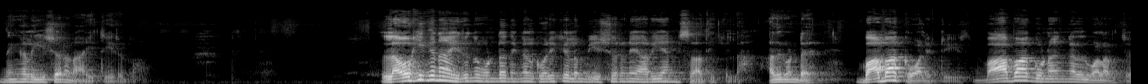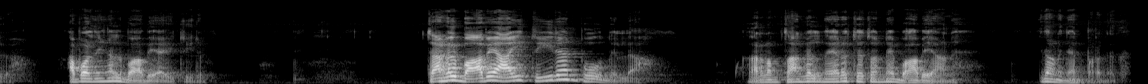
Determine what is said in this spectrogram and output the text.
നിങ്ങൾ ഈശ്വരനായിത്തീരുന്നു. ലൗകികനായിരുന്നു കൊണ്ട് നിങ്ങൾക്കൊരിക്കലും ഈശ്വരനെ അറിയാൻ സാധിക്കില്ല. അതുകൊണ്ട് ബാബ ക്വാളിറ്റീസ് ബാബ ഗുണങ്ങൾ വളർത്തുക. അപ്പോൾ നിങ്ങൾ ബാബയായിത്തീരും. താങ്കൾ ബാബയായി തീരാൻ പോകുന്നില്ല. കാരണം താങ്കൾ നേരത്തെ തന്നെ ബാബയാണ്. ഇതാണ് ഞാൻ പറഞ്ഞത്.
